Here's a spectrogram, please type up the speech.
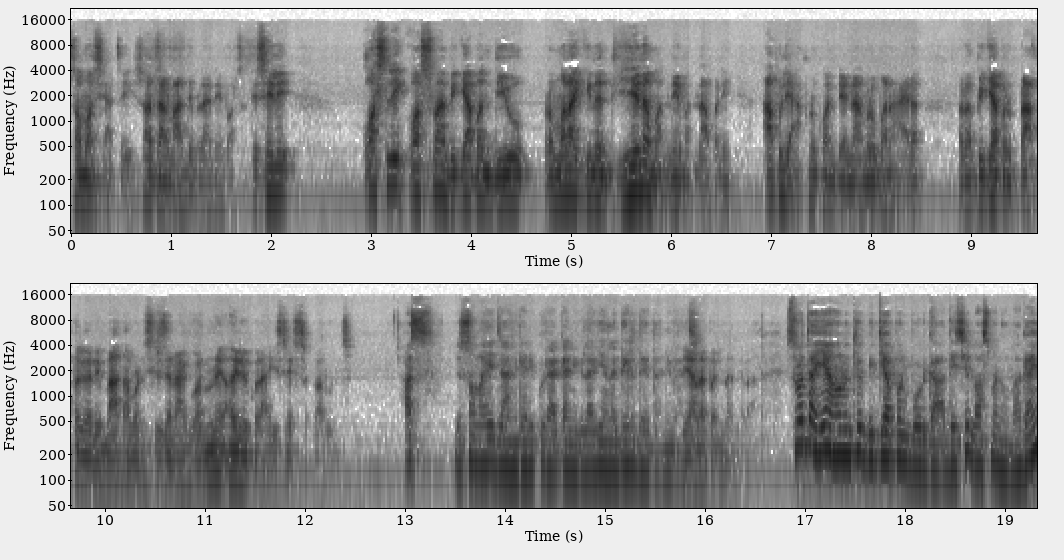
समस्या चाहिँ सञ्चार माध्यमलाई नै पर्छ। त्यसैले कसले कसमा विज्ञापन दियो र मलाई किन दिएन भन्ने भन्दा पनि आफूले आफ्नो कन्टेन्ट राम्रो बनाएर र विज्ञापन प्राप्त गर्ने वातावरण सिर्जना गर्नु नै अहिलेको लागि श्रेष्ठकर हुन्छ। हस् यो समय जानकारी कुराकानीको लागि यहाँलाई धेरै धेरै धन्यवाद। यहाँलाई पनि धन्यवाद। श्रोता यहाँ हुनुहुन्थ्यो विज्ञापन बोर्डका अध्यक्ष लक्ष्मण हुमागाई।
